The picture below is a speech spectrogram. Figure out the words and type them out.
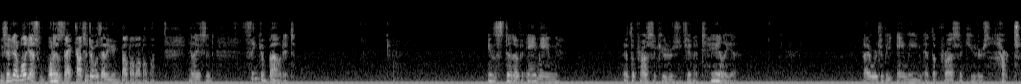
He said, Yeah, well, yes, what has that got to do with anything? Blah, blah, blah, blah, blah. And I said, Think about it. Instead of aiming at the prosecutor's genitalia, I were to be aiming at the prosecutor's heart.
